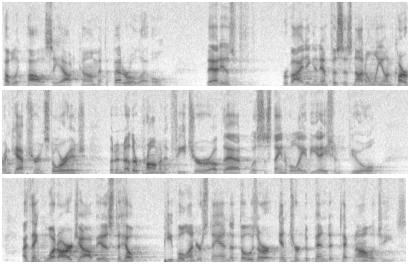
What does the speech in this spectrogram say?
public policy outcome at the federal level that is providing an emphasis not only on carbon capture and storage, but another prominent feature of that was sustainable aviation fuel. I think what our job is to help people understand that those are interdependent technologies.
